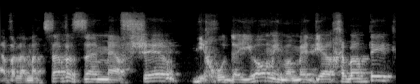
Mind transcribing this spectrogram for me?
אבל המצב הזה מאפשר, בייחוד היום עם המדיה החברתית,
